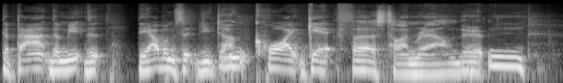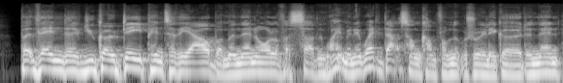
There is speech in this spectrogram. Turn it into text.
The band, the the, the albums that you don't quite get first time round, they're, mm, but then the, you go deep into the album, and then all of a sudden, wait a minute, where did that song come from? That was really good, and then.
